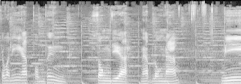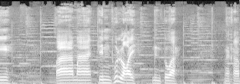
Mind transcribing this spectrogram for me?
จังหวะนี้ครับผมเพิ่งทรงเหยื่อนะครับลงน้ำมีปลามากินทุ่นลอยหนึ่งตัว นะครับ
